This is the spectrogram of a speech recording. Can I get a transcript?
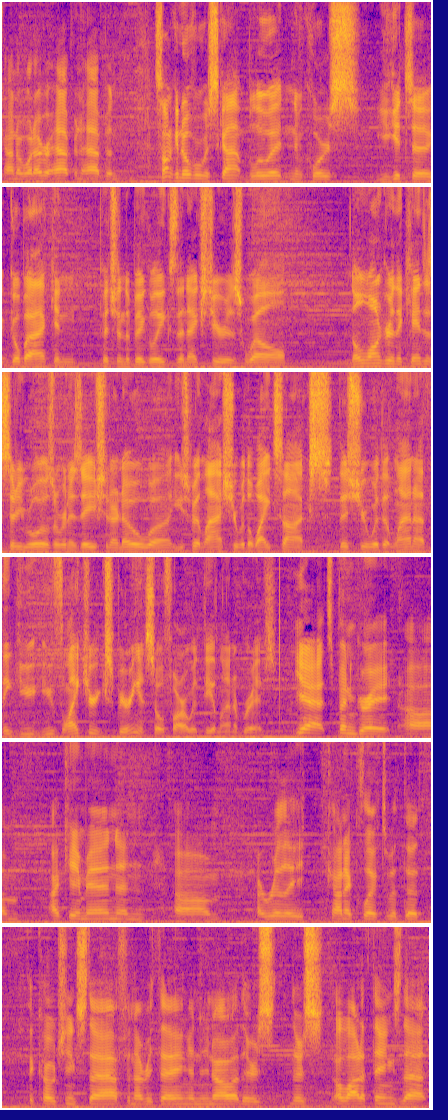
kind of whatever happened happened. Talking over with Scott Blewett, and of course, you get to go back and pitch in the big leagues the next year as well. No longer in the Kansas City Royals organization. I know uh, you spent last year with the White Sox, this year with Atlanta. I think you, you've liked your experience so far with the Atlanta Braves. Yeah, it's been great. Um, I came in and um, I really kind of clicked with the, the coaching staff and everything. And you know, there's there's a lot of things that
